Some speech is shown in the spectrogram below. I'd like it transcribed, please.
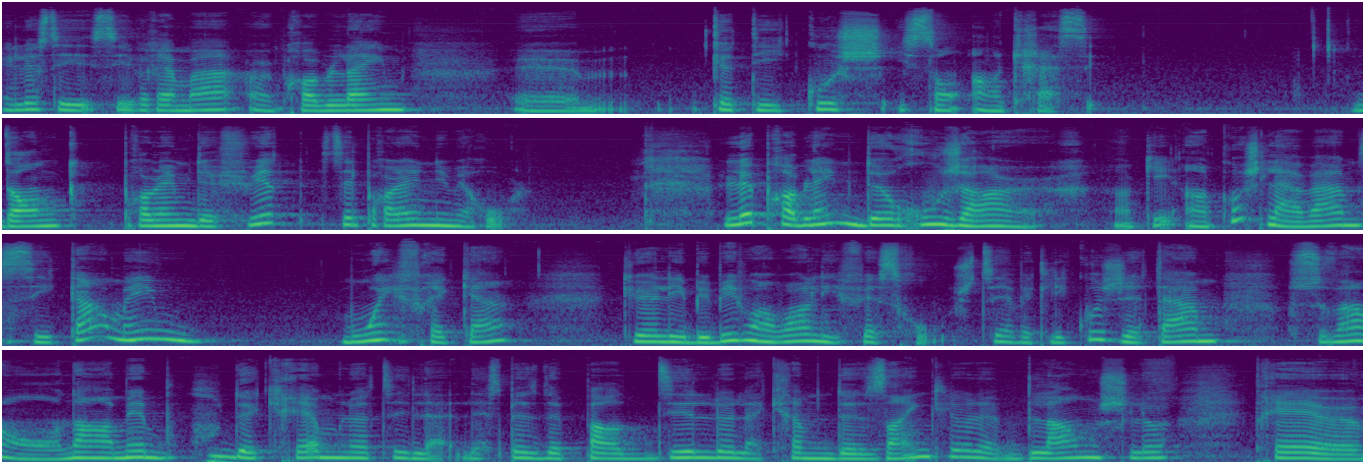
Mais là, c'est vraiment un problème euh, que tes couches, ils sont encrassées. Donc, problème de fuite, c'est le problème numéro un. Le problème de rougeur, OK? En couche lavable, c'est quand même moins fréquent que les bébés vont avoir les fesses rouges. avec les couches jetables, souvent on en met beaucoup de crème, l'espèce de pâte d'île, la crème de zinc, là, blanche, très, euh,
